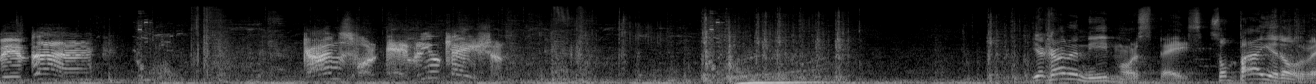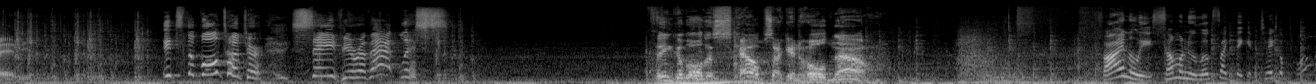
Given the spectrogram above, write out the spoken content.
be back. Guns for every occasion. You're gonna need more space, so buy it already. It's the Vault Hunter, savior of Atlas! Think of all the scalps I can hold now. Finally, someone who looks like they can take a bullet.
